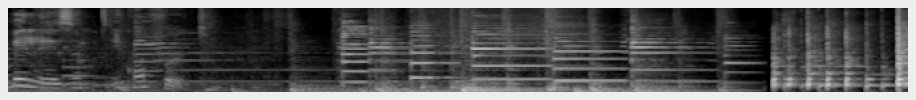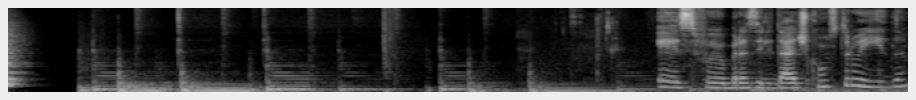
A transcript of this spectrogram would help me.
beleza e conforto. Esse foi o Brasilidade Construída.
